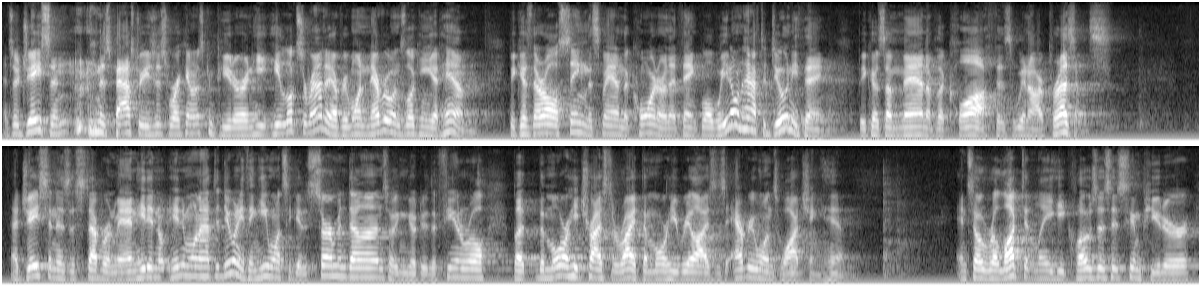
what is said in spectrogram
And so Jason, this pastor, he's just working on his computer and he, he looks around at everyone and everyone's looking at him because they're all seeing this man in the corner and they think, well, we don't have to do anything because a man of the cloth is in our presence. Now, Jason is a stubborn man. He didn't, he didn't want to have to do anything. He wants to get his sermon done so he can go do the funeral. But the more he tries to write, the more he realizes everyone's watching him. And so reluctantly, he closes his computer,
